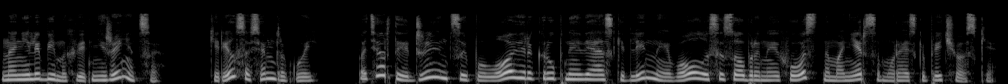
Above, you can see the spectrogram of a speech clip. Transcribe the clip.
На нелюбимых ведь не женится. Кирилл совсем другой. Потертые джинсы, пуловеры крупные вязки, длинные волосы, собранные хвост на манер самурайской прически.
